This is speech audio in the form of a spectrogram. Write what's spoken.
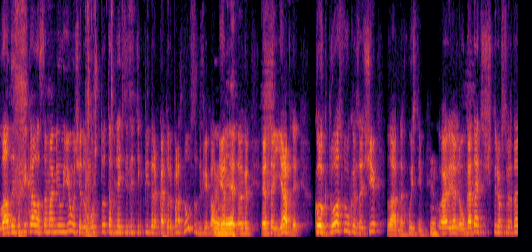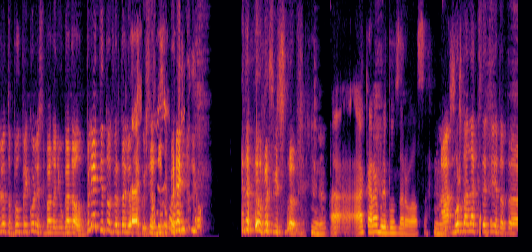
ладно, запихала сама Мил Йович, я думаю, может кто-то, блядь, из этих пидоров, который проснулся, запихал? Нет, нет, она говорит, это я, блядь. Когда, сука, зачем? Ладно, хуй с ним. Реально, угадать из четырех с вертолетов был прикольно, если бы она не угадала. Блять, не тот вертолет такой, все блядь. Это было бы смешно. А, а корабль бы взорвался. А может она, кстати, этот а,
